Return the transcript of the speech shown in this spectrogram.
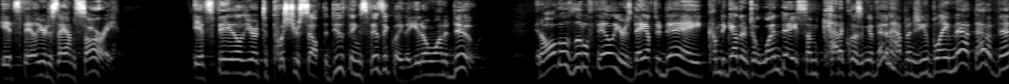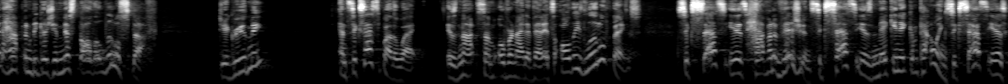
It's failure to say, I'm sorry. It's failure to push yourself to do things physically that you don't want to do. And all those little failures day after day come together until one day some cataclysmic event happens and you blame that. That event happened because you missed all the little stuff. Do you agree with me? And success, by the way, is not some overnight event. It's all these little things. Success is having a vision. Success is making it compelling. Success is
